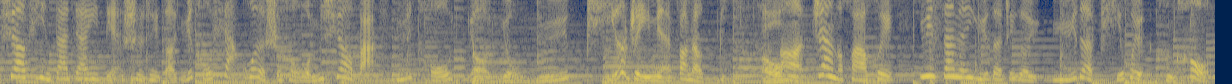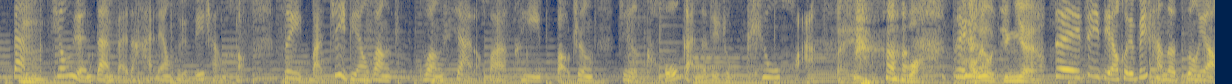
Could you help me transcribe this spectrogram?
需要提醒大家一点是，这个鱼头下锅的时候，我们需要把鱼头有有鱼皮的这一面。放到底啊，这样的话会，因为三文鱼的这个鱼的皮会很厚，蛋胶原蛋白的含量会非常的好，所以把这边往往下的话，可以保证这个口感的这种 Q 滑。哎，哇，对好有经验啊！对，这一点会非常的重要。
